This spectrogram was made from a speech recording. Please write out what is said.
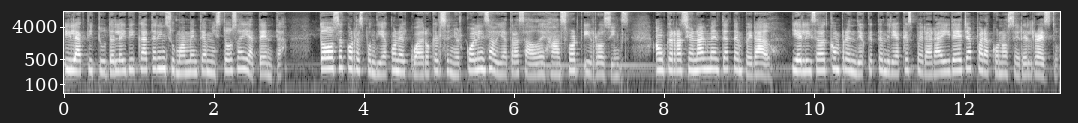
y la actitud de Lady Catherine sumamente amistosa y atenta. Todo se correspondía con el cuadro que el señor Collins había trazado de Hansford y Rosings, aunque racionalmente atemperado, y Elizabeth comprendió que tendría que esperar a ir ella para conocer el resto.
